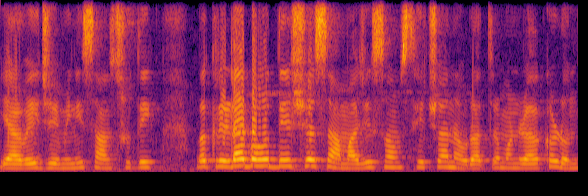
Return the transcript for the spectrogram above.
यावेळी जेमिनी सांस्कृतिक व क्रीडा बहुद्देशीय सामाजिक संस्थेच्या नवरात्र मंडळाकडून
